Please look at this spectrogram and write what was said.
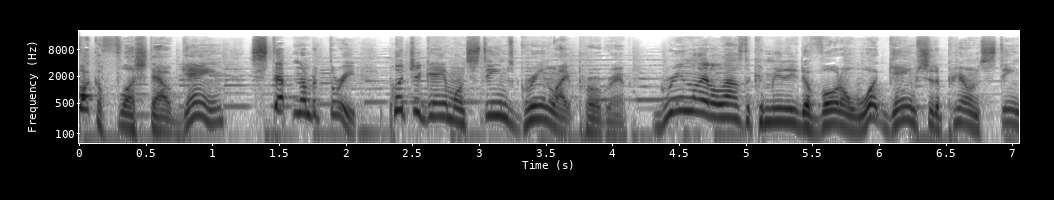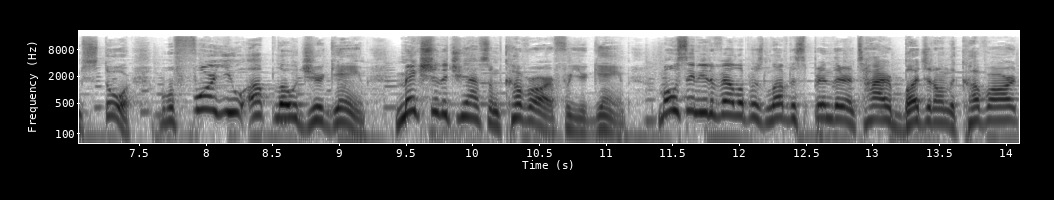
fuck a flushed out game. Step number 3. Put your game on Steam's Greenlight program. Greenlight allows the community to vote on what games should appear on Steam's store. But before you upload your game, make sure that you have some cover art for your game. Most indie developers love to spend their entire budget on the cover art.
